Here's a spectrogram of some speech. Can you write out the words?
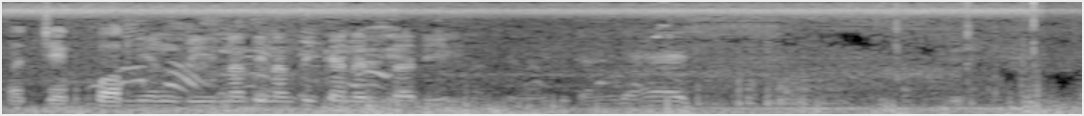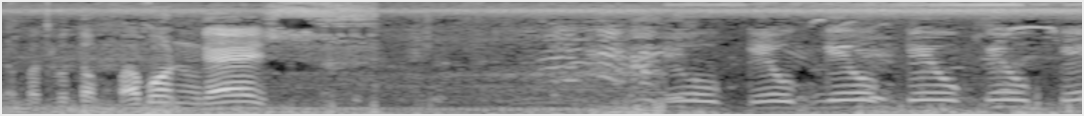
dapat jackpot Yang dinanti nantikan dari tadi. Nantikan, guys. Dapat betok babon guys. Oke oke oke oke oke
